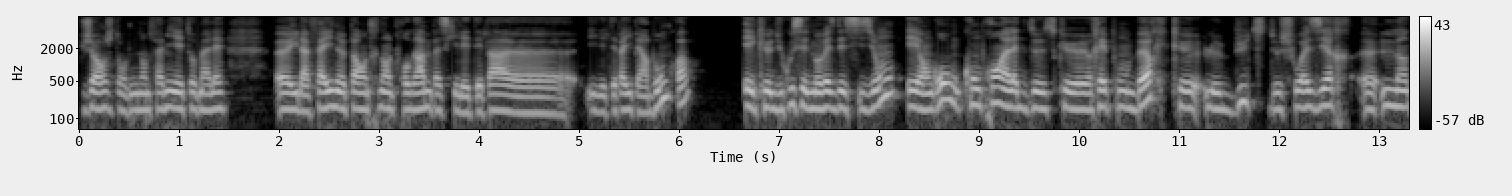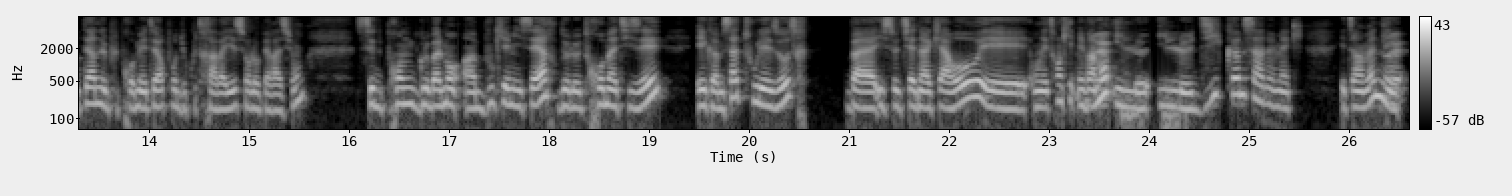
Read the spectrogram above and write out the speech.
George, dont le nom de famille est O'Malley, euh, il a failli ne pas entrer dans le programme parce qu'il n'était pas euh, il était pas hyper bon quoi, et que du coup c'est une mauvaise décision. Et en gros, on comprend à l'aide de ce que répond Burke que le but de choisir l'interne le plus prometteur pour du coup travailler sur l'opération, c'est de prendre globalement un bouc émissaire, de le traumatiser et comme ça, tous les autres, bah, ils se tiennent à carreau et on est tranquille. Mais vraiment, il, le, il le dit comme ça, le mec. Et t'es en mode, mais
